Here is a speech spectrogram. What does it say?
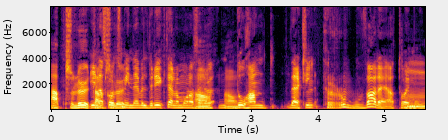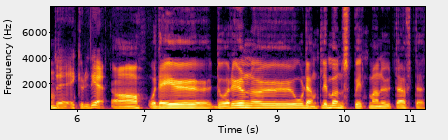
absolut, innan skottsminne är väl drygt 11 månader sedan ja, då han verkligen provade att ta emot mm. Eh, Ecuride. Ja, och det är ju, då är det ju en uh, ordentlig munsprit man är ute efter.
